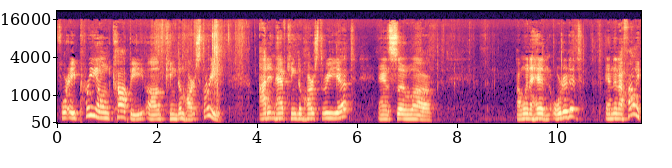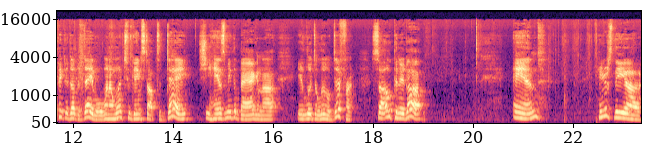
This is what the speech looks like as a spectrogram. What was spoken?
for a pre-owned copy of Kingdom Hearts 3. I didn't have Kingdom Hearts 3 yet, and so uh, I went ahead and ordered it. And then I finally picked it up today. Well, when I went to GameStop today, she hands me the bag and I, it looked a little different. So I open it up and here's the uh,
